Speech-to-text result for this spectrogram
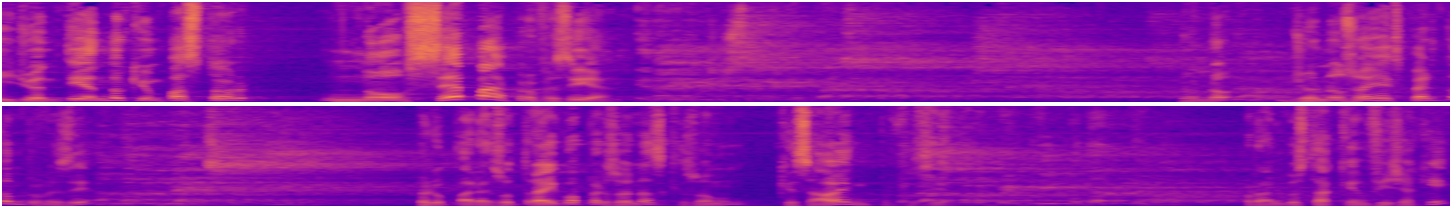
Y yo entiendo que un pastor no sepa de profecía. Yo no, yo no soy experto en profecía. Pero para eso traigo a personas que son que saben profecía. Por algo está Ken Fish aquí.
